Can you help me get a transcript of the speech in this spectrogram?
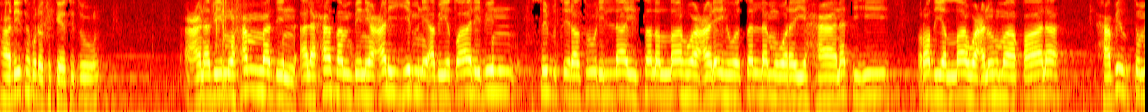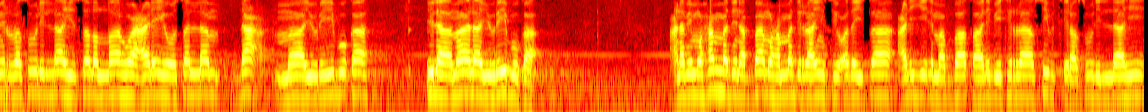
حديث كنت كيستو عن أبي محمد الحسن بن علي بن أبي طالب صبت رسول الله صلى الله عليه وسلم وريحانته رضي الله عنهما قال حفظت من رسول الله صلى الله عليه وسلم دع ما يريبك إلى ما لا يريبك. عن أبي محمد أبا محمد الرئيسي وديسا علي لما أبا طالبي ترى صبت رسول الله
